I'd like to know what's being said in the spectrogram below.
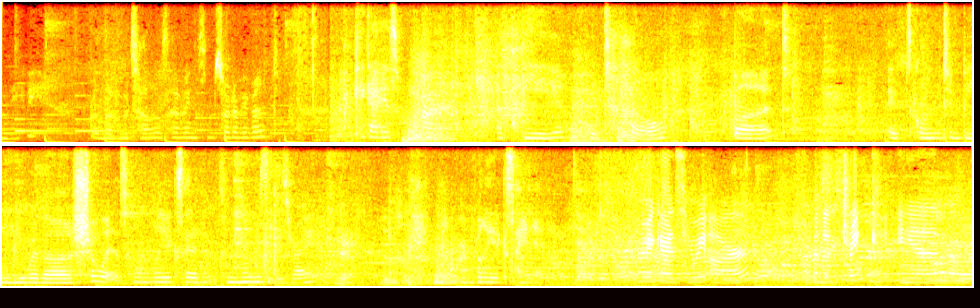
Maybe. Or the hotel is having some sort of event. Okay guys, we are at the hotel, but it's going to be where the show is. And we're really excited. It's Newsies, right? Yeah, Newsies. We're really excited. Alright guys, here we are. We're gonna drink and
